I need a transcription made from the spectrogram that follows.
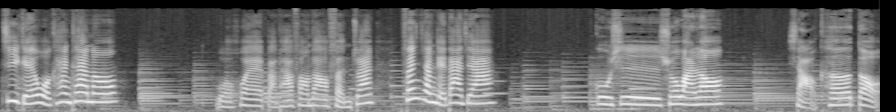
寄给我看看哦。我会把它放到粉砖分享给大家。故事说完喽，小蝌蚪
